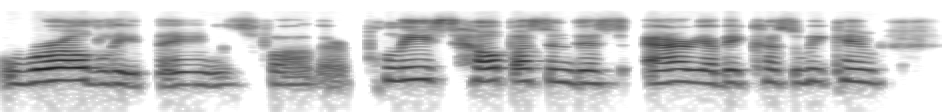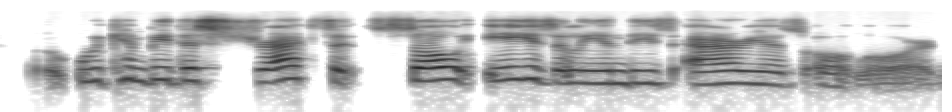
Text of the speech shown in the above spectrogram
worldly things, Father. Please help us in this area because we can we can be distracted so easily in these areas, oh Lord.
